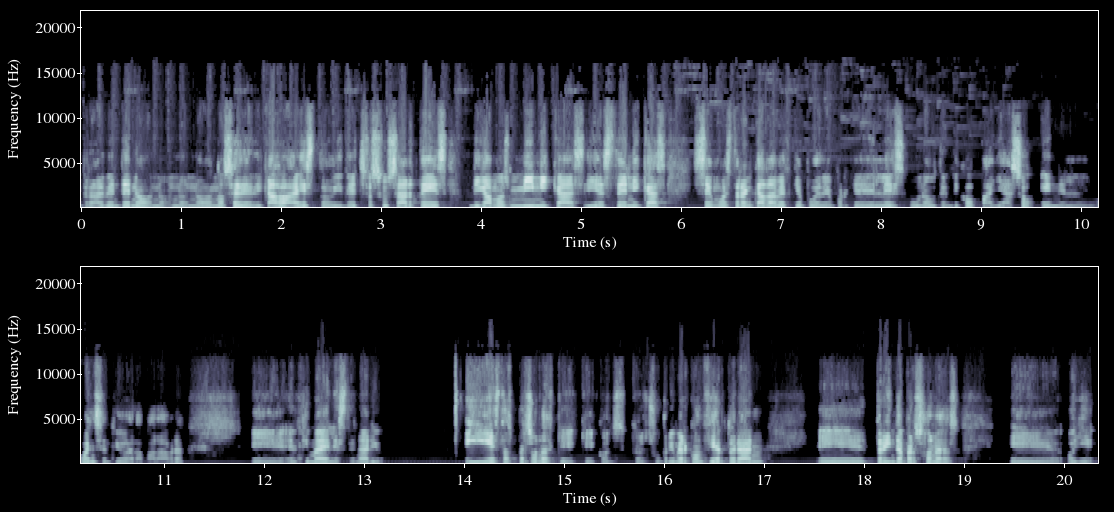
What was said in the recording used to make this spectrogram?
realmente no, no, no, no, se dedicaba a esto y de hecho sus artes, digamos, mímicas y escénicas se muestran cada vez que puede, porque él es un auténtico payaso en el buen sentido de la palabra. Eh, encima del escenario. Y estas personas que, con, su primer concierto eran 30 eh, personas, eh, oye,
